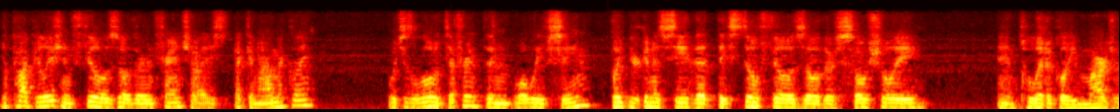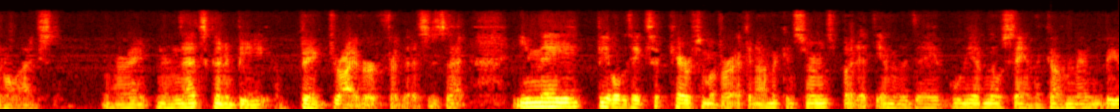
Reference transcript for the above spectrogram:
the population feel as though they're enfranchised economically, which is a little different than what we've seen. But you're going to see that they still feel as though they're socially and politically marginalized. All right, and that's going to be a big driver for this. Is that you may be able to take care of some of our economic concerns, but at the end of the day, we have no say in the government be,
